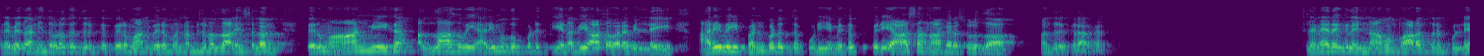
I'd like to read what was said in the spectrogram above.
எனவேதான் இந்த உலகத்திற்கு பெருமான் வெறுமன் நபி ஸல்லல்லாஹு அலைஹி வெறும் ஆன்மீக அல்லாஹுவை அறிமுகப்படுத்திய நபியாக வரவில்லை அறிவை பண்படுத்தக்கூடிய மிகப்பெரிய ஆசானாக ரசூலுல்லாஹ் வந்திருக்கிறார்கள். சில நேரங்களில் நாமும் பாடத்திற்குள்ளே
